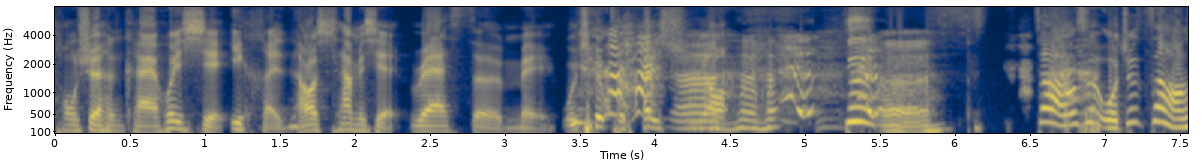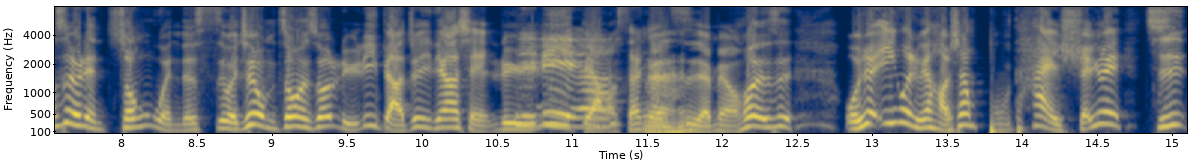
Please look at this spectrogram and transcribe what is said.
同学很可爱，会写一横，然后下面写 resume，我觉得不太需要，就是呃，这好像是，我觉得这好像是有点中文的思维，就是我们中文说履历表就一定要写履历表三个字，有没有？或者是我觉得英文里面好像不太需要，因为其实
